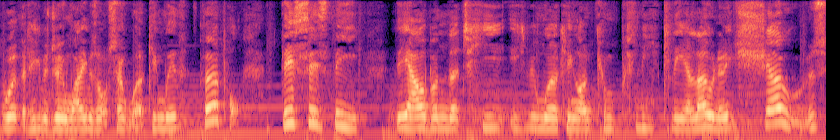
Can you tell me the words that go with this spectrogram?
work that he was doing while he was also working with Purple. This is the the album that he, he's been working on completely alone, and it shows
